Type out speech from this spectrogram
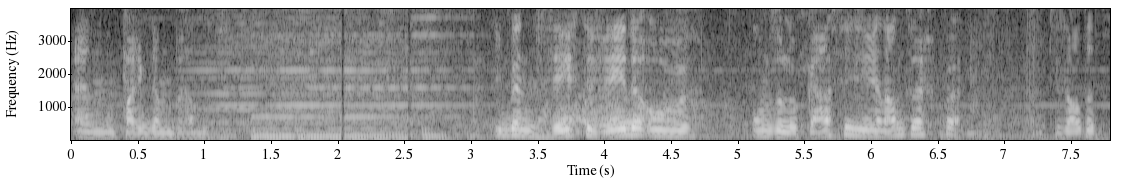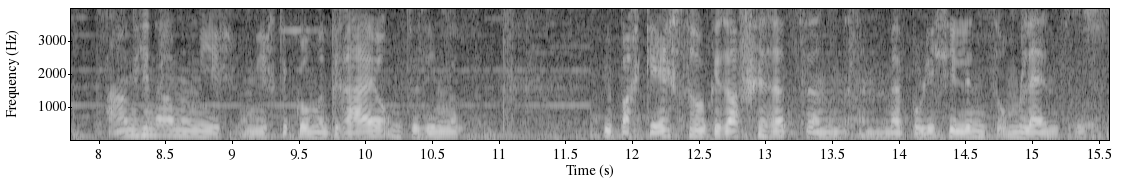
en Park den Brand. Ik ben zeer tevreden over onze locaties hier in Antwerpen. Het is altijd aangenaam om hier, om hier te komen draaien, om te zien dat uw parkeerstrook is afgezet en, met politielint omlijnd. Dus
